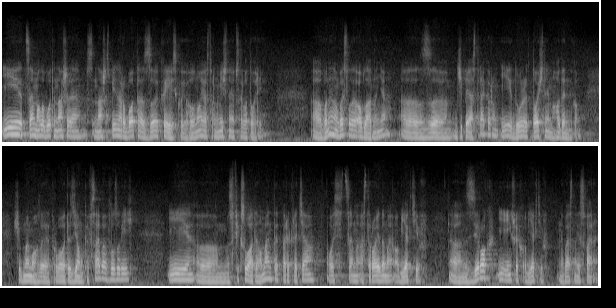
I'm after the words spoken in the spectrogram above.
І це мала бути наша, наша спільна робота з Київською головною астрономічною обсерваторією. Е, Вони нам вислали обладнання е, з GPS-трекером і дуже точним годинником, щоб ми могли проводити зйомки в себе в Лозовій і е, зафіксувати моменти перекриття ось цими астероїдами об'єктів е, зірок і інших об'єктів небесної сфери. Е,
